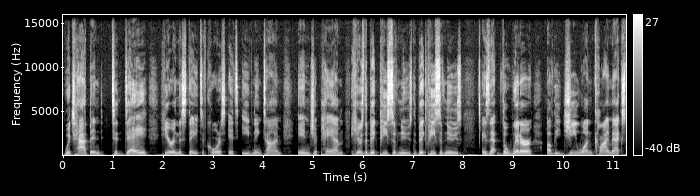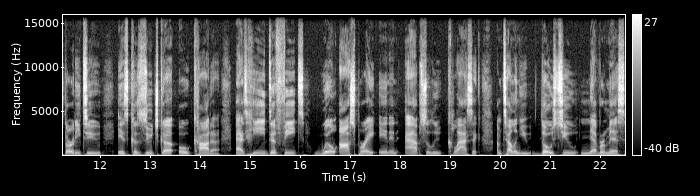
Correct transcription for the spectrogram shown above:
which happened today here in the States. Of course, it's evening time in Japan. Here's the big piece of news. The big piece of news is that the winner of the G1 Climax 32 is Kazuchika Okada as he defeats Will Ospreay in an absolute classic. I'm telling you, those two never miss.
